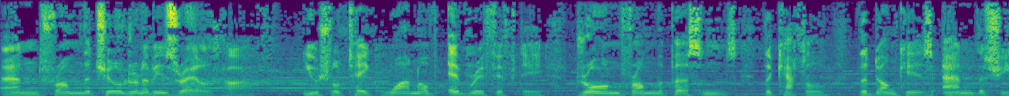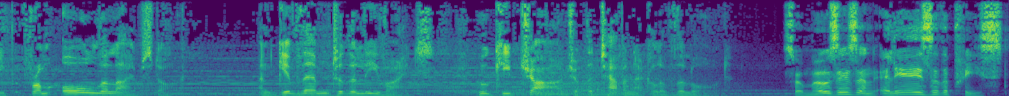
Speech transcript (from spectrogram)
And from the children of Israel's half, you shall take one of every fifty, drawn from the persons, the cattle, the donkeys, and the sheep, from all the livestock, and give them to the Levites, who keep charge of the tabernacle of the Lord. So Moses and Eleazar the priest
